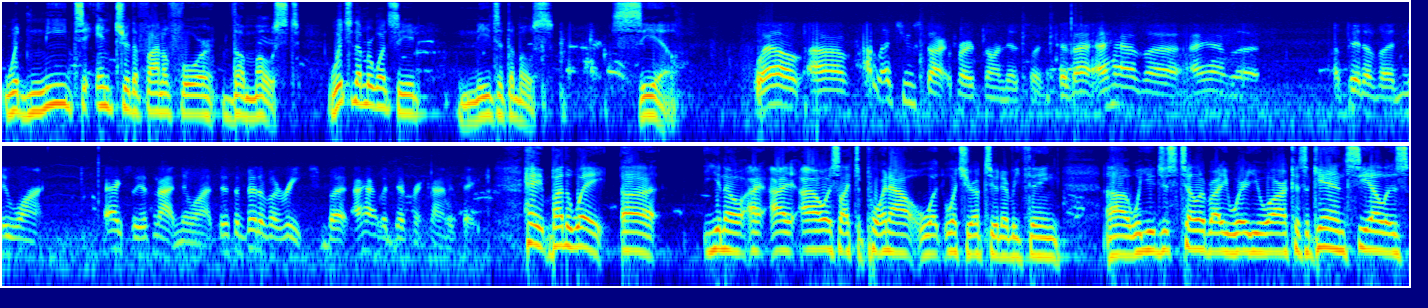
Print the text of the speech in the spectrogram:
would need to enter the Final Four the most? Which number one seed needs it the most? CL. Well, uh, I'll let you start first on this one because I, I, have uh, I have a, a bit of a nuance actually it's not nuanced. It's a bit of a reach, but I have a different kind of take. Hey, by the way, uh, you know, I, I, I, always like to point out what, what you're up to and everything. Uh, will you just tell everybody where you are? Because again, CL is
